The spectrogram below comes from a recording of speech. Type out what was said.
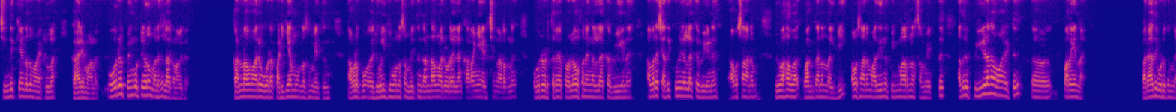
ചിന്തിക്കേണ്ടതുമായിട്ടുള്ള കാര്യമാണ്. ഓരോ പെൺകുട്ടികളും മനസ്സിലാക്കണം ഇത് കണ്ടവന്മാരുടെ കൂടെ പഠിക്കാൻ പോകുന്ന സമയത്തും അവിടെ പോ ജോലിക്ക് പോകുന്ന സമയത്തും കണ്ടവന്മാരോടെ എല്ലാം കറങ്ങി അടിച്ച് നടന്ന് ഓരോരുത്തരെ പ്രലോഭനങ്ങളിലൊക്കെ വീണ് അവരെ ചതിക്കുഴികളിലൊക്കെ വീണ് അവസാനം വിവാഹ വാഗ്ദാനം നൽകി. അവസാനം അതിൽ നിന്ന് പിന്മാറുന്ന സമയത്ത് അതൊരു പീഡനമായിട്ട് പറയുന്ന പരാതി കൊടുക്കുന്ന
